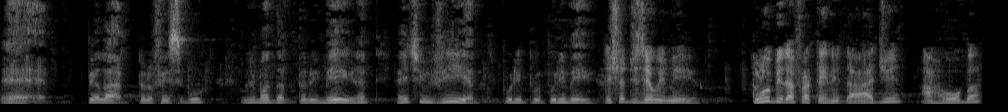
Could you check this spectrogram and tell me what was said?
é, pela, pelo Facebook, manda pelo e-mail, né? A gente envia por, por, por e-mail. Deixa eu dizer o e-mail. Clube da Fraternidade, arroba,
